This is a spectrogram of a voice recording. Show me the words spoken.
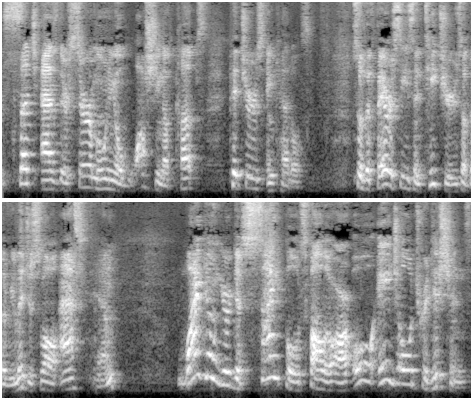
such as their ceremonial washing of cups, pitchers, and kettles. So the Pharisees and teachers of the religious law asked him, Why don't your disciples follow our old age old traditions?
